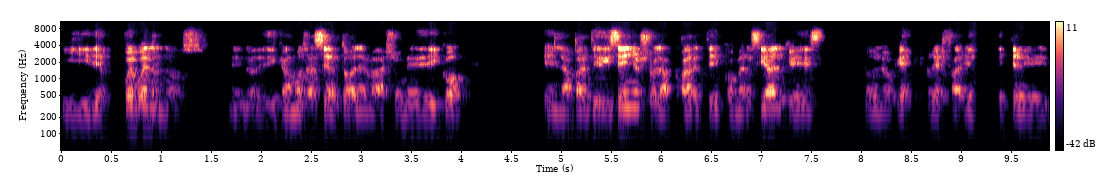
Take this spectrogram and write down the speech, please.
Y después, bueno, nos, eh, nos dedicamos a hacer toda la... Yo me dedico en la parte de diseño, yo la parte comercial, que es todo lo que es este,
